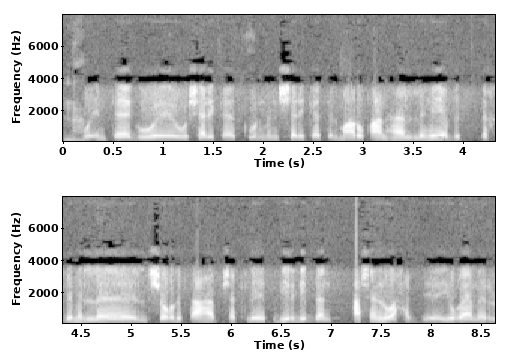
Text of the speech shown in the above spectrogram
نعم. وإنتاج وشركة تكون من الشركات المعروف عنها اللي هي بتستخدم الشغل بتاعها بشكل كبير جدا عشان الواحد يغامر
